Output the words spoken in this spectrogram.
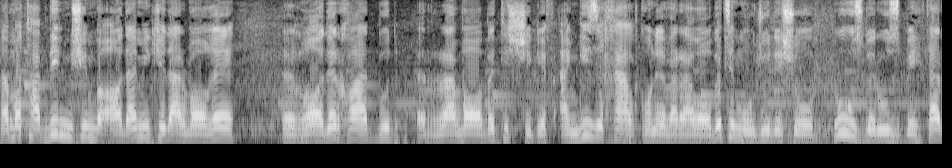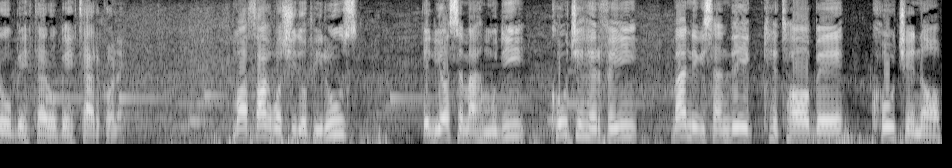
و ما تبدیل میشیم به آدمی که در واقع قادر خواهد بود روابط شگف انگیز خلق کنه و روابط موجودش رو روز به روز بهتر و بهتر و بهتر کنه. موفق باشید و پیروز. الیاس محمودی کوچ حرفه‌ای و نویسنده کتاب کوچ ناب.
